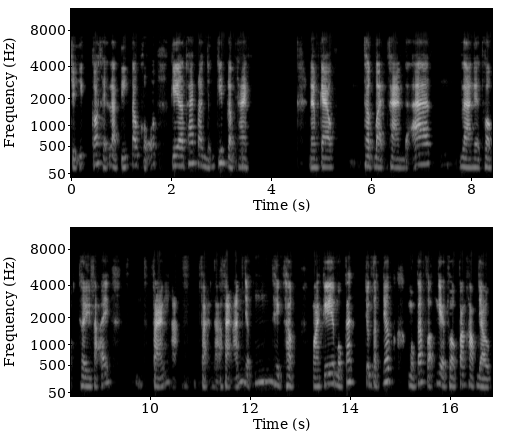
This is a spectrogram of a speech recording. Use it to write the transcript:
chỉ có thể là tiếng đau khổ kia thoát ra những kiếp lầm than. Nam cao, thật vậy phàm đã là nghệ thuật thì phải phản phản phản ánh những hiện thực ngoài kia, một cách chân thật nhất, một tác phẩm nghệ thuật văn học giàu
